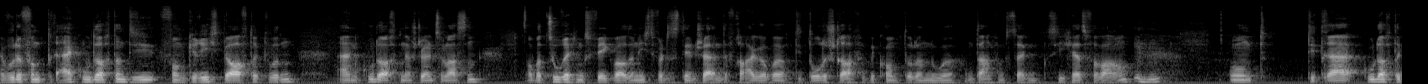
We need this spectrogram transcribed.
Er wurde von drei Gutachtern, die vom Gericht beauftragt wurden, ein Gutachten erstellen zu lassen, ob er zurechnungsfähig war oder nicht, weil das ist die entscheidende Frage, ob er die Todesstrafe bekommt oder nur unter Anführungszeichen Sicherheitsverwahrung. Und die drei Gutachter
